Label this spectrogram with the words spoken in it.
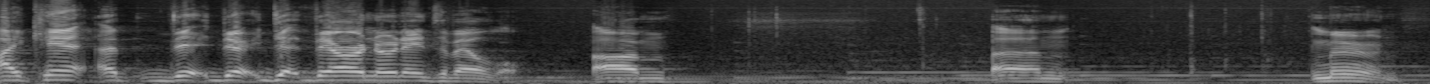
I can't. Uh, there, there, there are no names available. Um. Um. Moon.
